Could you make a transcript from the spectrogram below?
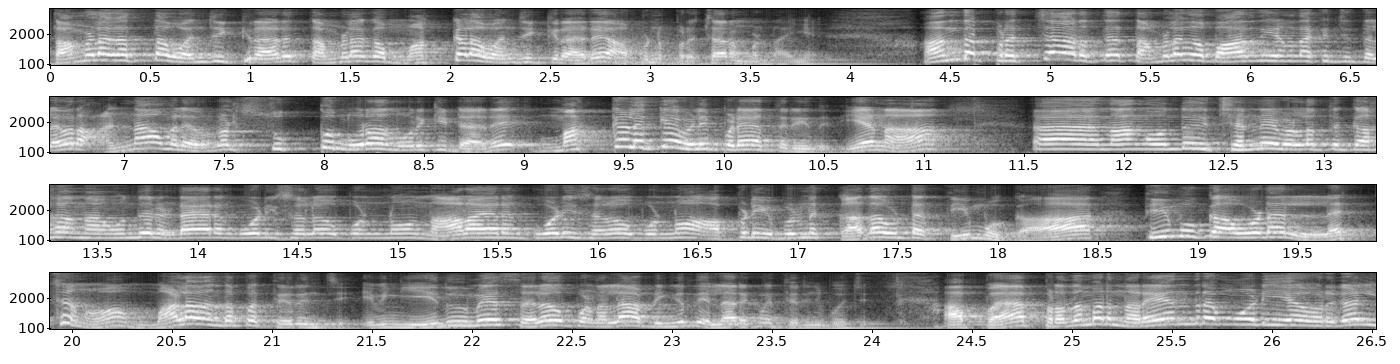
தமிழகத்தை வஞ்சிக்கிறாரு தமிழக மக்களை வஞ்சிக்கிறாரு அப்படின்னு பிரச்சாரம் பண்ணாங்க. அந்த பிரச்சாரத்தை தமிழக பாரதிய ஜனதா கட்சி தலைவர் அண்ணாமலை அவர்கள் சுக்கு நூறாக நொறுக்கிட்டாரு. மக்களுக்கே வெளிப்படையாக தெரியுது. ஏன்னா நாங்கள் வந்து சென்னை வெள்ளத்துக்காக நாங்கள் வந்து ரெண்டாயிரம் கோடி செலவு பண்ணோம் நாலாயிரம் கோடி செலவு பண்ணோம் அப்படி இப்படின்னு கதை விட்ட திமுக திமுகவோட லட்சணம் மழை வந்தப்போ தெரிஞ்சு. இவங்க எதுவுமே செலவு பண்ணலை அப்படிங்கிறது எல்லாருக்குமே தெரிஞ்சு போச்சு. அப்போ பிரதமர் நரேந்திர மோடி அவர்கள்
